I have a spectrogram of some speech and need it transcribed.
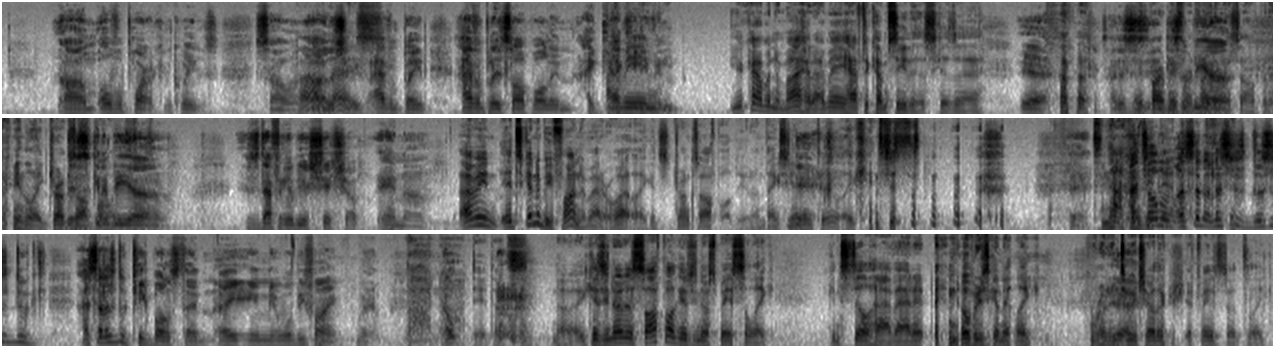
um, Oval Park in Queens. So Oh, uh, this should nice. I haven't played I haven't played softball in I, I, I can't mean, even You're coming to my head. I may have to come see this because uh, yeah. So this I mean, is pardon me for inviting uh, myself, but I mean, like drunk this softball. is gonna be is uh, this is definitely gonna be a shit show and. Uh, I mean, it's gonna be fun no matter what. Like it's drunk softball, dude, on Thanksgiving Yeah. too. Like it's just, Yeah. it's not. I told be him. bad. I said, let's just let's just do. I said, let's do kickball instead, I, and we'll be fine. But Oh no, dude, that's no, because you know the softball gives you no space to like, you can still have at it. Nobody's gonna like run into Yeah. each other shit face. So it's like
